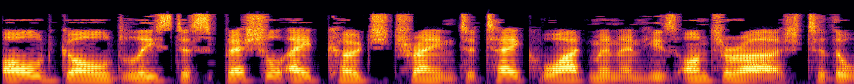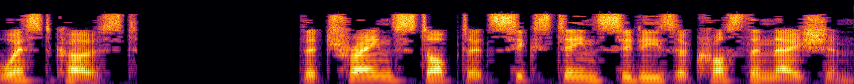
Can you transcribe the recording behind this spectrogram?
Old Gold leased a special eight-coach train to take Whiteman and his entourage to the West Coast. The train stopped at 16 cities across the nation.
